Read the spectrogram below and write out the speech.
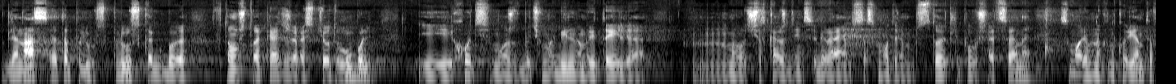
Для нас это плюс. Плюс как бы в том, что опять же растет рубль, и хоть, может быть, в мобильном ритейле мы вот сейчас каждый день собираемся, смотрим, стоит ли повышать цены, смотрим на конкурентов,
